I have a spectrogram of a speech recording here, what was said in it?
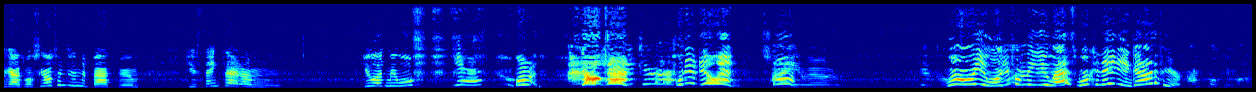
Okay, guys, while Skeleton's in the bathroom, do you think that, um, do you like me, Wolf? Yeah. Oh my, Skeleton! What are you doing? Stop! I will. Where are you? Are you from the U.S.? We're Canadian. Get out of here. I'm Pokemon.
